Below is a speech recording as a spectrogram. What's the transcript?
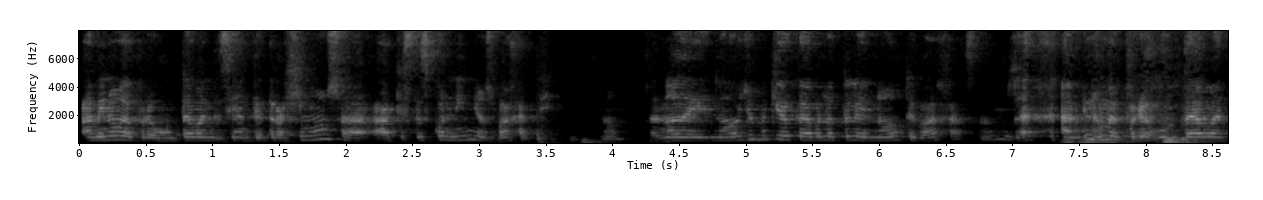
a mí no me preguntaban, decían, te trajimos a, a que estés con niños, bájate, ¿no? O sea, no de, no, yo me quiero quedar a ver la tele, no, te bajas, ¿no? O sea, a mí no me preguntaban.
